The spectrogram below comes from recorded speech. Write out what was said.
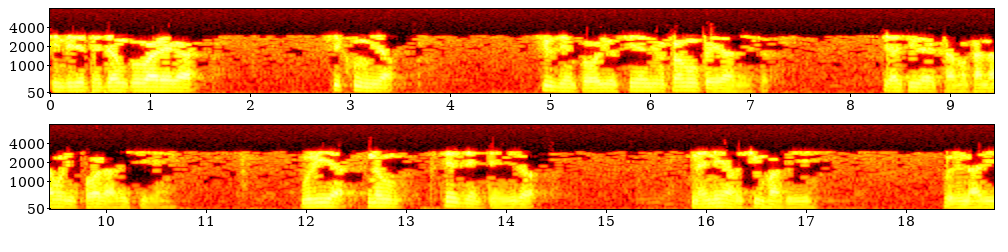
ဣန္ဒြေထကြောင်း၉ပါးတွေကရှိခုမြောက်ရှုစဉ်ပေါ်ရဆင်းရဲမျိုးတွန်းမှုပယ်ရမည်ဆိုတရားရှိတဲ့အခါမှာခန္ဓာမှုတွေပေါ်လာလို့ရှိရင်ဝိရိယနှုံအစစ်စစ်တင်ပြီးတော့နိုင်နေအောင်ရှုမှပြီးဝေဒနာတွေ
